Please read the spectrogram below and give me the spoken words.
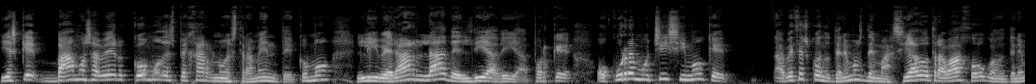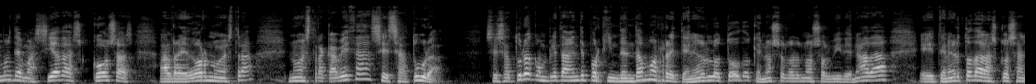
Y es que vamos a ver cómo despejar nuestra mente, cómo liberarla del día a día. Porque ocurre muchísimo que a veces cuando tenemos demasiado trabajo, cuando tenemos demasiadas cosas alrededor nuestra, nuestra cabeza se satura se satura completamente porque intentamos retenerlo todo, que no se nos olvide nada, eh, tener todas las cosas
